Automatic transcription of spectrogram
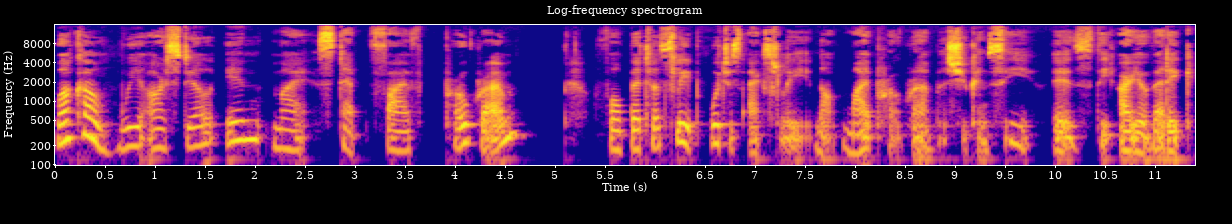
welcome. We are still in my step five program for better sleep, which is actually not my program, as you can see, is the Ayurvedic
